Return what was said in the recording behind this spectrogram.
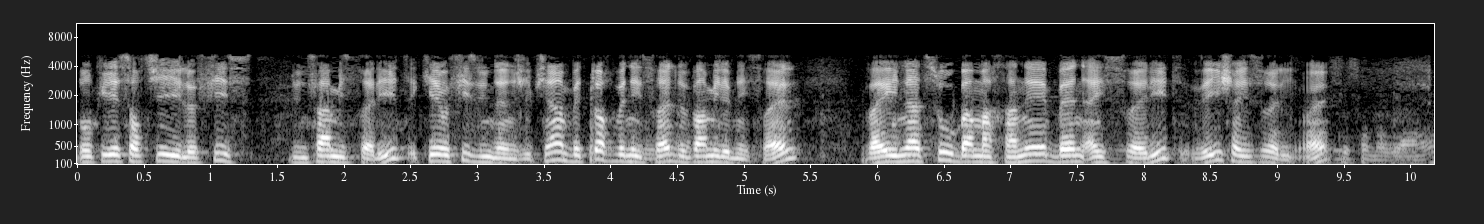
Donc, il est sorti le fils d'une femme israélite, qui est le fils d'un Égyptien, Betor ben Israël, de parmi les ben Israël. Vainatsu bamachane ben Israélite, Veish Israéli. Ouais. Hein.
